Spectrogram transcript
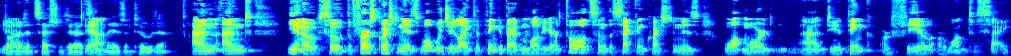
done Yeah. it in sessions. Yeah, it's Yeah. an amazing tool. Yeah, And, and, you know, so the first question is, what would you like to think about and what are your thoughts? And the second question is, what more uh, do you think or feel or want to say?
